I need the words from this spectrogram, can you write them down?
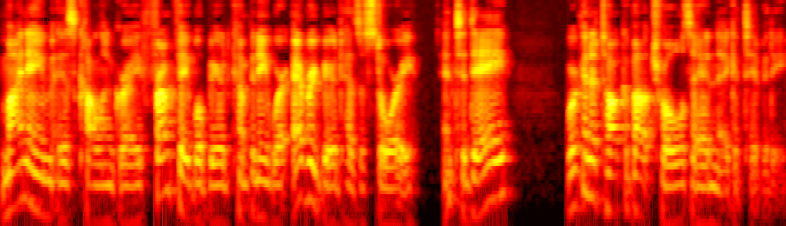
My name is Colin Gray from Fable Beard Company, where every beard has a story, and today we're going to talk about trolls and negativity.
